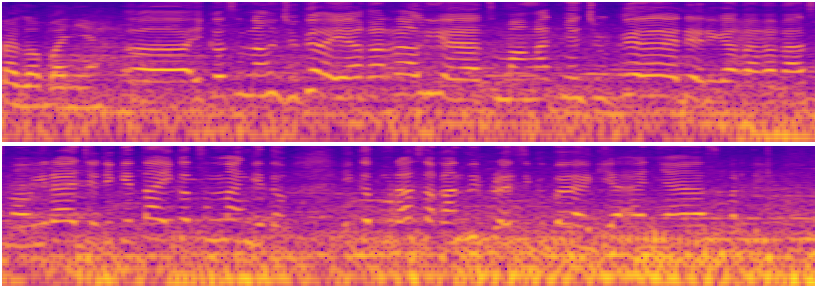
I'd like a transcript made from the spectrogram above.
tanggapannya? Uh, ikut senang juga ya karena lihat semangatnya juga dari kakak-kakak Asmawira jadi kita ikut senang gitu, ikut merasakan vibrasi kebahagiaannya seperti itu.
